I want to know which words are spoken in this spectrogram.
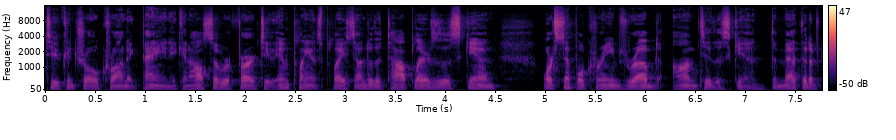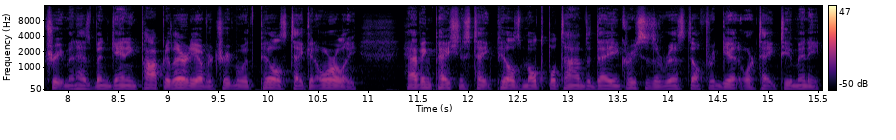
to control chronic pain. It can also refer to implants placed under the top layers of the skin or simple creams rubbed onto the skin. The method of treatment has been gaining popularity over treatment with pills taken orally. Having patients take pills multiple times a day increases the risk they'll forget or take too many,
